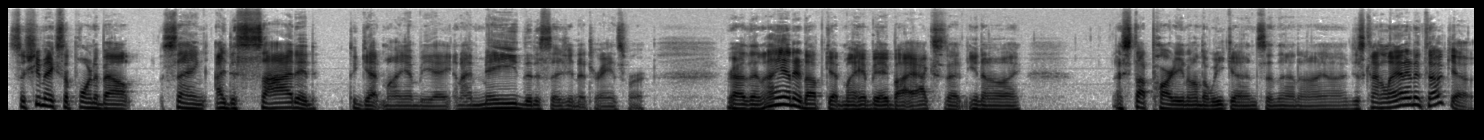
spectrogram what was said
So she makes a point about saying, I decided to get my MBA and I made the decision to transfer. Rather than I ended up getting my MBA by accident. You know, I I stopped partying on the weekends and then I uh, just kind of landed in Tokyo.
